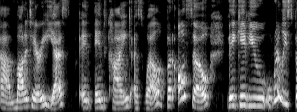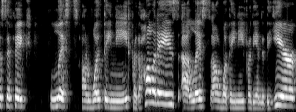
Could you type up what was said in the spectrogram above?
Um, monetary, yes, and in kind as well, but also they give you really specific lists on what they need for the holidays, uh, lists on what they need for the end of the year,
